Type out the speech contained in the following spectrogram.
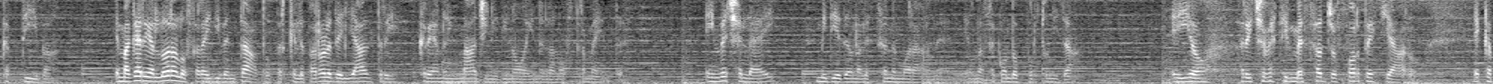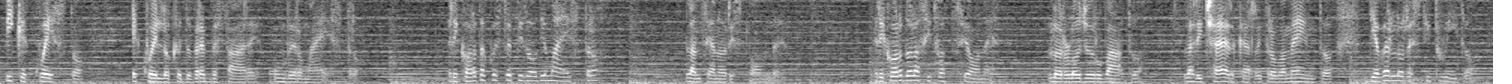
cattiva. E magari allora lo sarei diventato perché le parole degli altri creano immagini di noi nella nostra mente. E invece lei mi diede una lezione morale e una seconda opportunità. E io ricevetti il messaggio forte e chiaro e capì che questo è quello che dovrebbe fare un vero maestro. Ricorda questo episodio, maestro? L'anziano risponde. Ricordo la situazione, l'orologio rubato, la ricerca, il ritrovamento, di averlo restituito.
